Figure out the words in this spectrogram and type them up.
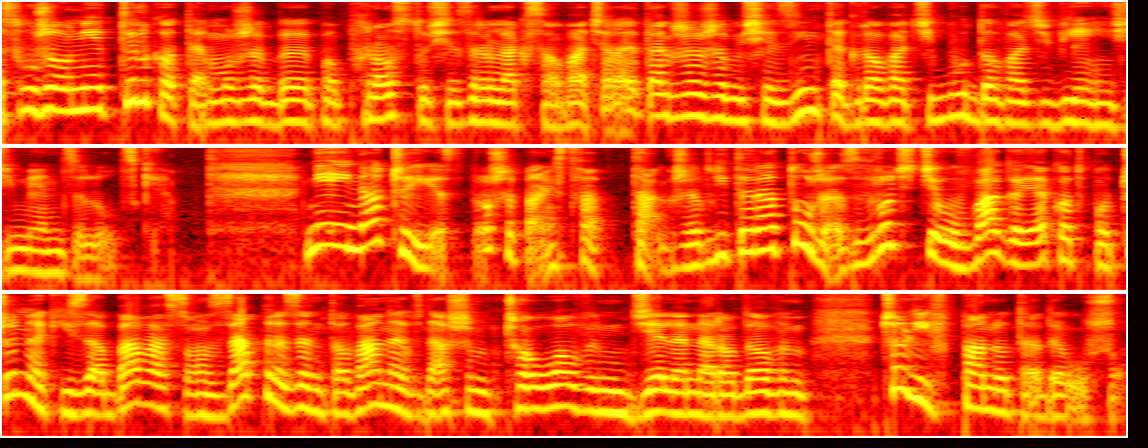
Służą nie tylko temu, żeby po prostu się zrelaksować, ale także, żeby się zintegrować i budować więzi międzyludzkie. Nie inaczej jest, proszę Państwa, także w literaturze. Zwróćcie uwagę, jak odpoczynek i zabawa są zaprezentowane w naszym czołowym dziele narodowym, czyli w Panu Tadeuszu.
